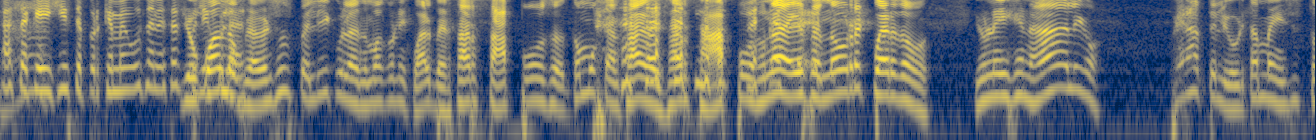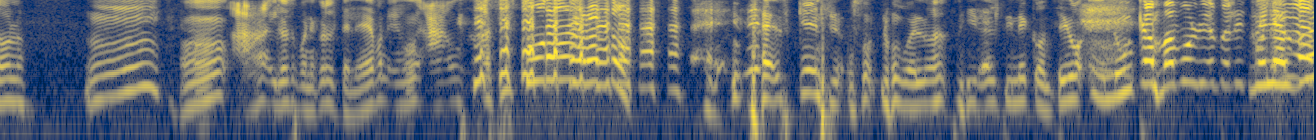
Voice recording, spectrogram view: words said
Hasta que dijiste, ¿por qué me gustan esas Yo películas? cuando fui a ver sus películas, no me acuerdo ni cuál, besar sapos, cómo cansaba de besar No sapos, sé. una de esas, no recuerdo. Yo no le dije nada, le digo, espérate, le digo, ahorita me dices todo lo. Mm, mm, ah, y luego se pone con el teléfono. mm, ah, así estuvo todo el rato. es que no, no vuelvo a ir al cine contigo y nunca más volví a salir con ¿Me lo juras?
